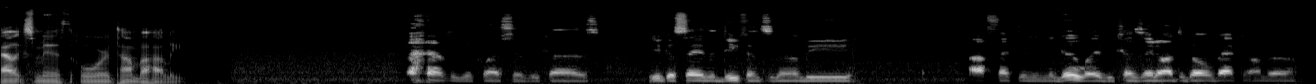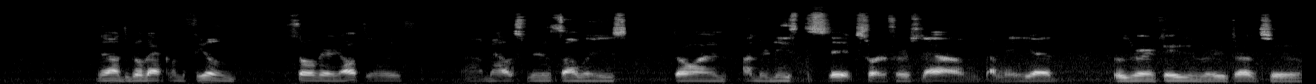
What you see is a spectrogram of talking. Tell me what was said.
Alex Smith or Tamba Hali? That's a good question because you could say the defense is going to be affected in a good way because they don't have to go back on the they don't have to go back on the field so very often with um, Alex Smith always throwing underneath the sticks sort of first down. I mean, he had those rare occasions where you throw to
